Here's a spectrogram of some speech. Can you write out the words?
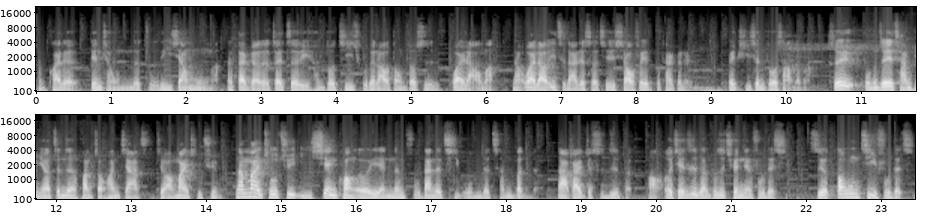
很快的变成我们的主力项目嘛。那代表着在这里很多基础的劳动都是外劳嘛。那外劳一直来的时候，其实消费不太可能被提升多少的嘛。所以，我们这些产品要真正换转换价值，就要卖出去嘛。那卖出去，以现况而言，能负担得起我们的成本的，大概就是日本。好，而且日本不是全年付得起，只有冬季付得起。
